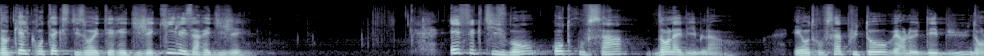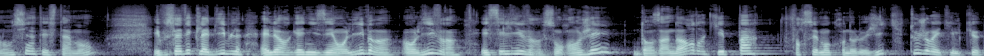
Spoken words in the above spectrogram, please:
Dans quel contexte ils ont été rédigés? Qui les a rédigés? Effectivement, on trouve ça dans la Bible. Et on trouve ça plutôt vers le début, dans l'Ancien Testament. Et vous savez que la Bible, elle est organisée en livres, en livres, et ces livres sont rangés dans un ordre qui n'est pas forcément chronologique. Toujours est-il que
